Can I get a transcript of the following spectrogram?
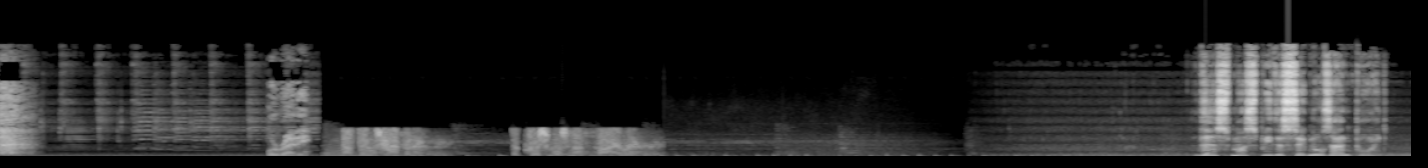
We're ready. Nothing's happening. The Crucible's not firing. This must be the signal's endpoint.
